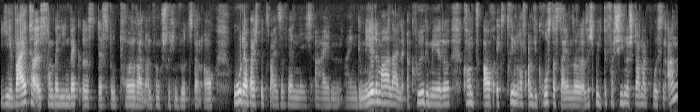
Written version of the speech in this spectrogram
je weiter es von Berlin weg ist, desto teurer in Anführungsstrichen wird es dann auch. Oder beispielsweise, wenn ich ein, ein Gemälde male, ein Acrylgemälde, kommt es auch extrem darauf an, wie groß das sein soll. Also ich biete verschiedene Standardgrößen an,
